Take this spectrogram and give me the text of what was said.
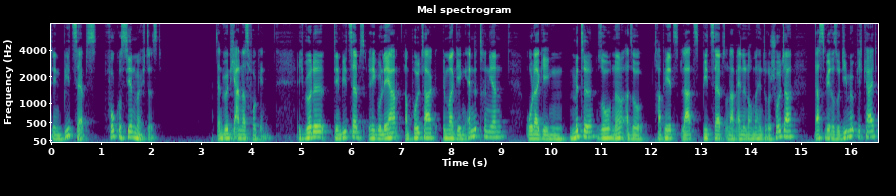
den Bizeps fokussieren möchtest, dann würde ich anders vorgehen. Ich würde den Bizeps regulär am Pulltag immer gegen Ende trainieren oder gegen Mitte, so, ne? Also Trapez, Latz, Bizeps und am Ende nochmal hintere Schulter. Das wäre so die Möglichkeit.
